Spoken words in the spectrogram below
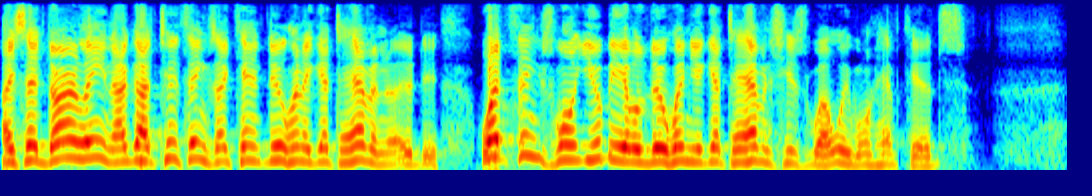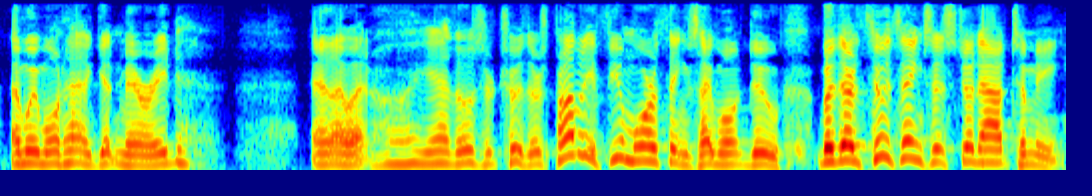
I said, Darlene, I've got two things I can't do when I get to heaven. Uh, what things won't you be able to do when you get to heaven? She says, Well, we won't have kids, and we won't have get married, and I went, oh, yeah, those are true. There's probably a few more things I won't do, but there are two things that stood out to me.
